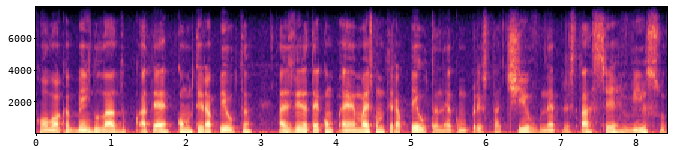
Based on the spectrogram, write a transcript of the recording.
coloca bem do lado até como terapeuta, às vezes até com, é, mais como terapeuta, né, como prestativo, né, prestar serviço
